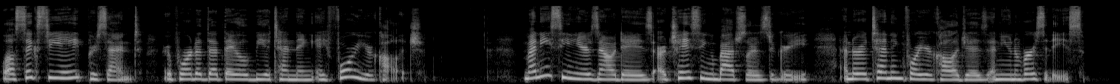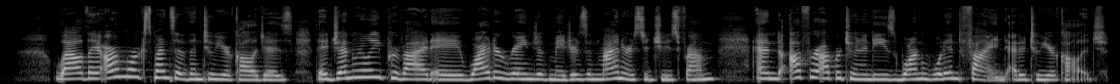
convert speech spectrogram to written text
while 68% reported that they will be attending a four year college. Many seniors nowadays are chasing a bachelor's degree and are attending four year colleges and universities. While they are more expensive than two year colleges, they generally provide a wider range of majors and minors to choose from and offer opportunities one wouldn't find at a two year college.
